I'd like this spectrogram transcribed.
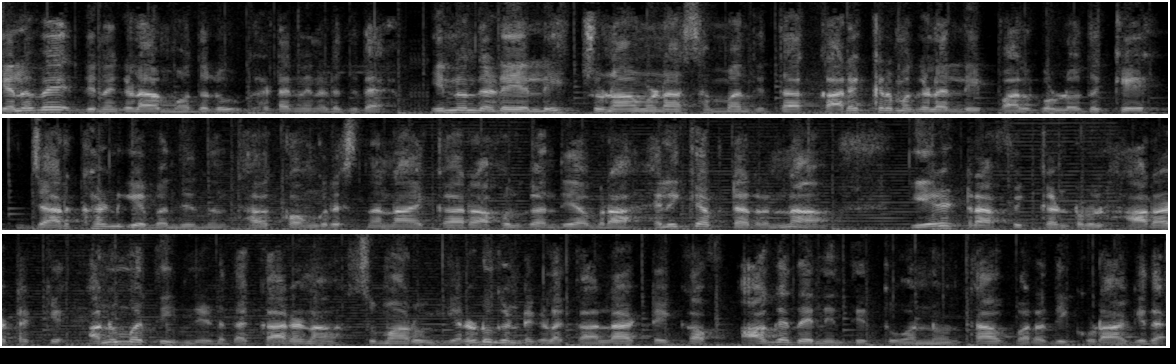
ಕೆಲವೇ ದಿನಗಳ ಮೊದಲು ಘಟನೆ ನಡೆದಿದೆ. ಇನ್ನೊಂದೆಡೆಯಲ್ಲಿ ಚುನಾವಣಾ ಸಂಬಂಧಿತ ಕಾರ್ಯಕ್ರಮಗಳಲ್ಲಿ ಪಾಲ್ಗೊಳ್ಳೋದಕ್ಕೆ ಜಾರ್ಖಂಡ್ಗೆ ಬಂದಿದ್ದಂತಹ ಕಾಂಗ್ರೆಸ್ನ ನಾಯಕ ರಾಹುಲ್ ಗಾಂಧಿ ಅವರ ಹೆಲಿಕಾಪ್ಟರ್ ಅನ್ನ ಏರ್ ಟ್ರಾಫಿಕ್ ಕಂಟ್ರೋಲ್ ಹಾರಾಟಕ್ಕೆ ಅನುಮತಿ ನೀಡದ ಕಾರಣ ಸುಮಾರು ಎರಡು ಗಂಟೆಗಳ ಕಾಲ ಟೇಕ್ ಆಫ್ ಆಗದೆ ನಿಂತಿತ್ತು ಅನ್ನುವಂತಹ ವರದಿ ಕೂಡ ಆಗಿದೆ.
